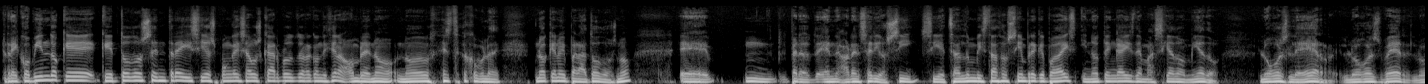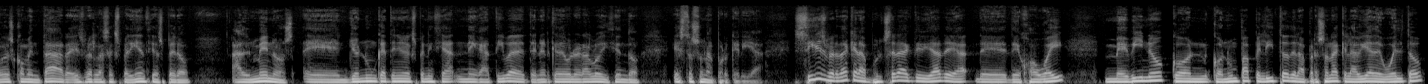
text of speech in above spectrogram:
Recomiendo que, que todos entréis y os pongáis a buscar productos recondicionados. Hombre, no, no, esto es como lo de, no que no hay para todos, ¿no? Eh, pero en- ahora en serio, sí, sí, echadle un vistazo siempre que podáis y no tengáis demasiado miedo. Luego es leer, luego es ver, luego es comentar, es ver las experiencias, pero al menos eh, yo nunca he tenido experiencia negativa de tener que devolver algo diciendo esto es una porquería. Sí es verdad que la pulsera de actividad de, de- de Huawei me vino con, con un papelito de la persona que la había devuelto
